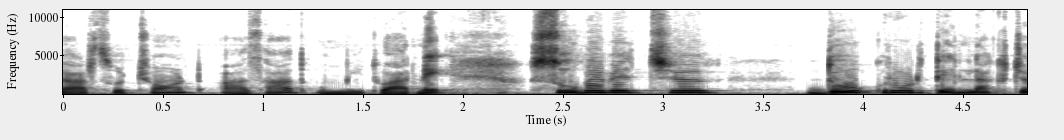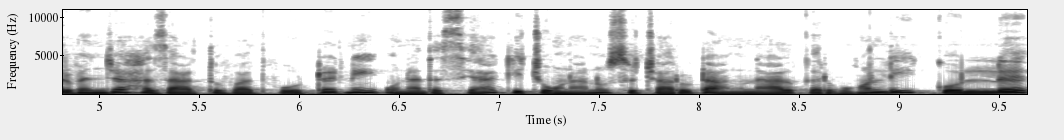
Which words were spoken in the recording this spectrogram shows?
464 ਆਜ਼ਾਦ ਉਮੀਦਵਾਰ ਨੇ। ਸੂਬੇ ਵਿੱਚ 2 ਕਰੋੜ 3 ਲੱਖ 54 ਹਜ਼ਾਰ ਤੋਂ ਵੱਧ ਵੋਟਰ ਨੇ। ਉਹਨਾਂ ਦੱਸਿਆ ਕਿ ਚੋਣਾਂ ਨੂੰ ਸੁਚਾਰੂ ਢੰਗ ਨਾਲ ਕਰਵਾਉਣ ਲਈ ਕੁੱਲ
